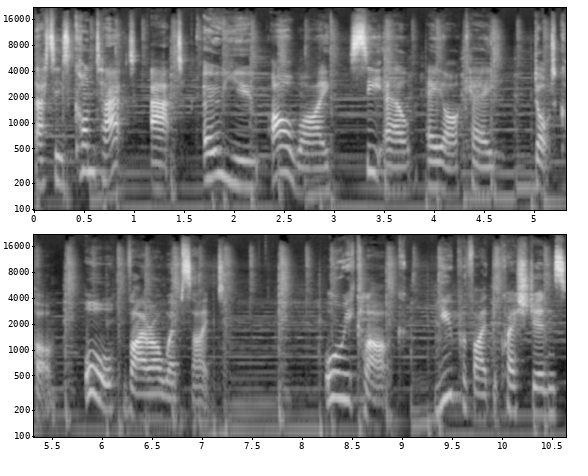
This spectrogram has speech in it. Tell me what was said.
That is contact at O-U-R-Y-C-L-A-R-K.com or via our website. Oury Clark, you provide the questions,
